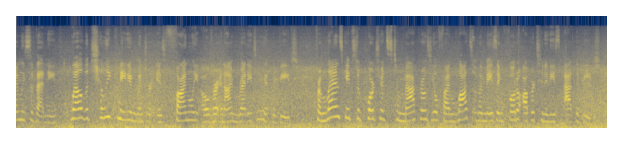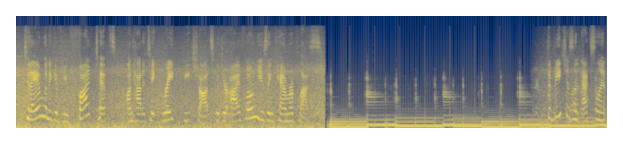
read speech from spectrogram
I'm Lisa Bettany. Well, the chilly Canadian winter is finally over and I'm ready to hit the beach. From landscapes to portraits to macros, you'll find lots of amazing photo opportunities at the beach. Today I'm going to give you five tips on how to take great beach shots with your iPhone using Camera Plus. The beach is an excellent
